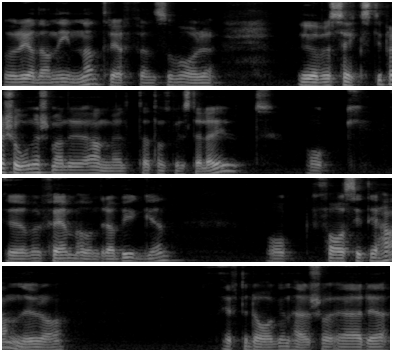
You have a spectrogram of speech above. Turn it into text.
Så redan innan träffen så var det över 60 personer som hade anmält att de skulle ställa ut och över 500 byggen. Och facit i hand nu då efter dagen här så är det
